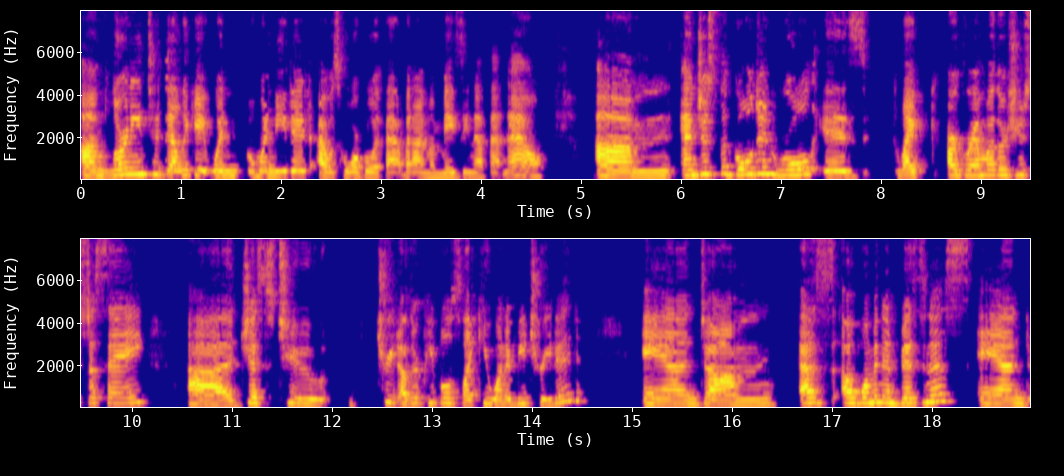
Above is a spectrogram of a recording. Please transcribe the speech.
Um, learning to delegate when when needed. I was horrible at that, but I'm amazing at that now. And just the golden rule is like our grandmothers used to say, uh, just to treat other people's like you want to be treated. And um, as a woman in business, and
